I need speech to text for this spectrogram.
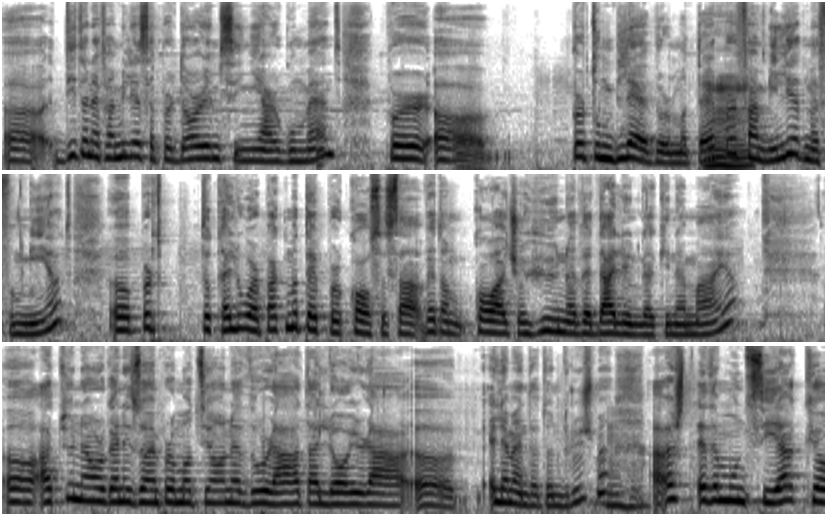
ë ditën e familjes e përdorim si një argument për ë për t'u mbledhur më tepër mm -hmm. familjet me fëmijët, për të kaluar pak më tepër kohë se sa vetëm koha që hyjnë dhe dalin nga kinemaja. Uh, aty ne organizojmë promocione, dhurata, lojra, uh, elemente të ndryshme. Mm -hmm. Është edhe mundësia, kjo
